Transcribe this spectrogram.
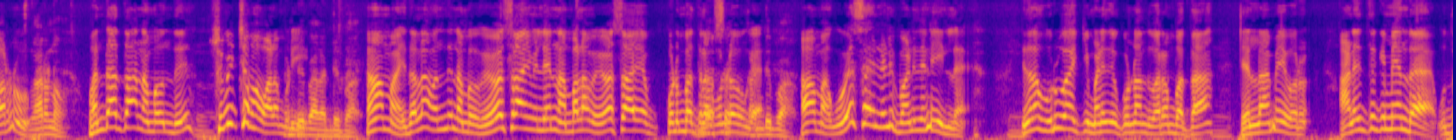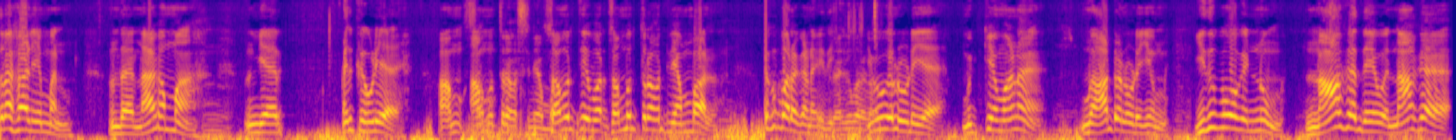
வரணும். வரணும். வந்தால் தான் நம்ம வந்து சுபிட்சமாக வாழ முடியும். கண்டிப்பா கண்டிப்பா. ஆமா இதெல்லாம் வந்து நம்ம விவசாயம் இல்லைன்னு நம்மலாம் விவசாய குடும்பத்துல உள்ளவங்க. கண்டிப்பா. ஆமா விவசாயம் இல்லைன்னு மனிதனே இல்லை. இதெல்லாம் உருவாக்கி மனிதன் கொண்டாந்து வரும் பார்த்தா எல்லாமே வரும். அனைத்துக்குமே இந்த உத்தரகாளி அம்மன் இந்த நாகம்மா இங்க இருக்கக்கூடிய அம்- அம்- சமுத்திரவர்ஷினி அம்மா. சமுத்திர சமுத்திரவர்த்தினி அம்பாள். ரகுபர கணபதி ரகுபர கணபதி. இவர்களுடைய முக்கியமான ஆற்றலுடையும் இதுபோக இன்னும் நாக தேவ நாக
